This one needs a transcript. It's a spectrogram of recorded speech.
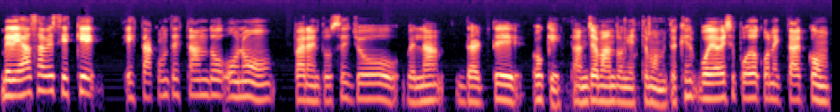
Me deja saber si es que está contestando o no para entonces yo, ¿verdad? Darte, ok, están llamando en este momento. Es que voy a ver si puedo conectar con,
